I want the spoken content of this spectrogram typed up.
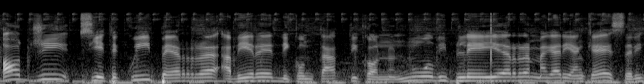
Oggi siete qui per avere dei contatti con nuovi player, magari anche esteri?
